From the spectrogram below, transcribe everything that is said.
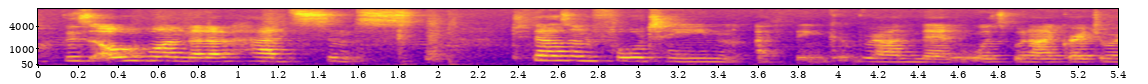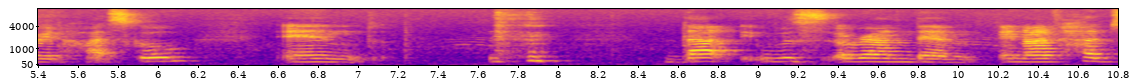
this old one that I've had since 2014, I think, around then was when I graduated high school. And that was around then. And I've had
